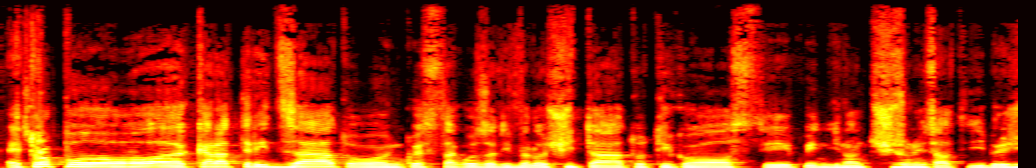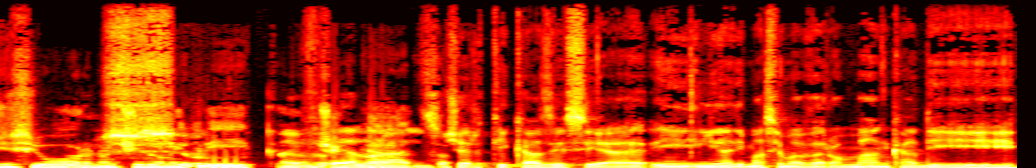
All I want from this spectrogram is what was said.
È troppo eh, caratterizzato in questa cosa di velocità a tutti i costi, quindi non ci sono i salti di precisione, non ci sono i click, Eh, il allora, in certi casi sì, eh, in, in linea di massima è vero, manca di...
